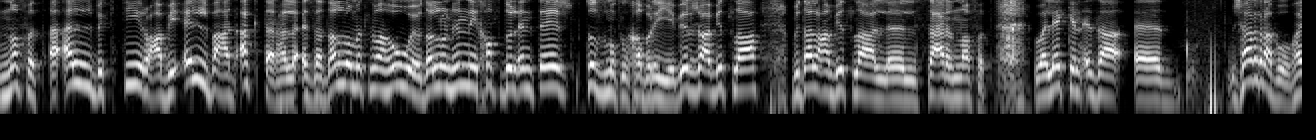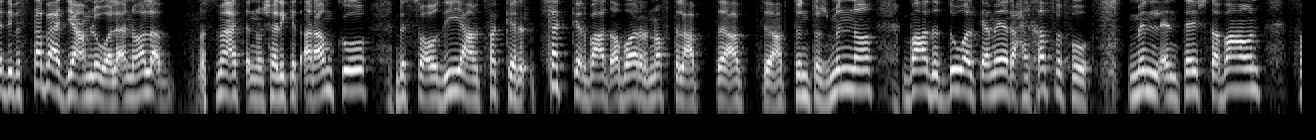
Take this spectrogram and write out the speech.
النفط أقل بكتير وعم بيقل بعد أكثر هلأ إذا ضلوا مثل ما هو وضلوا هن يخفضوا الإنتاج بتزمط الخبرية. بيرجع بيطلع بضل عم بيطلع السعر النفط. ولكن إذا آه، جربوا هيدي بستبعد يعملوها لأنه هلأ سمعت إنه شركة أرامكو بالسعودية عم تفكر تسكر بعض أبار النفط اللي عم عم تنتج منها. بعض الدول كمان رح يخففوا من الإنتاج تبعهم. ف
